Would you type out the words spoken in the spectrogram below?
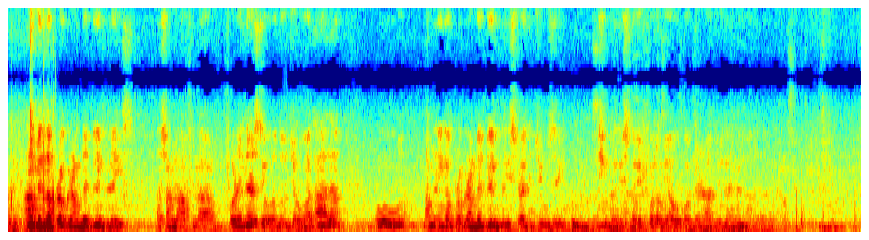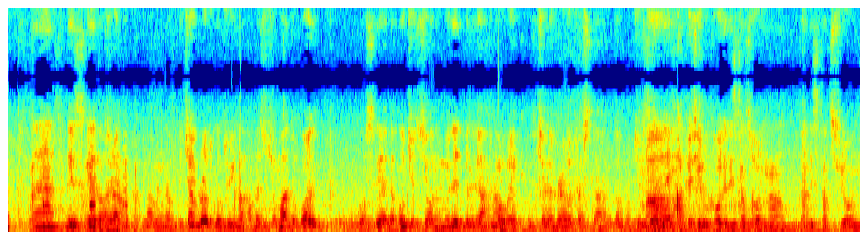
Għamilna programm li bl-Ingliż għax għandna ħafna foreigners joqogħdu ġewwa l-qala u għamlilna programmi bl-Ingliż reliġjużi biex ikun jistgħu jiffolowjaw ukoll ir-radju li għamilna. Eh, din skeda oħra għamilna f'Diċembru tkun twila ħames ġimgħat ukoll u skeda Kunċizzjoni Milid billi aħna hawnhekk niċċelebraw il-festa ta' Kunċizzjoni. Ma ħadd piċir ukoll li tista' żorna dan l-istazzjon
